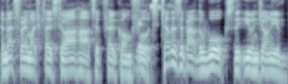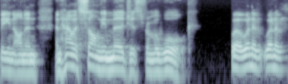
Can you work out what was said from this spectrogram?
and that's very much close to our heart at Folk on Foot. Yes. Tell us about the walks that you and Johnny have been on, and and how a song emerges from a walk. Well, one of one of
